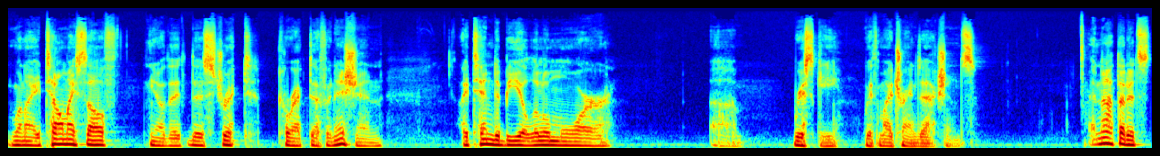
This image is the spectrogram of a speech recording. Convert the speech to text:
when I tell myself, you know, the the strict correct definition, I tend to be a little more um, risky with my transactions and not that it's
